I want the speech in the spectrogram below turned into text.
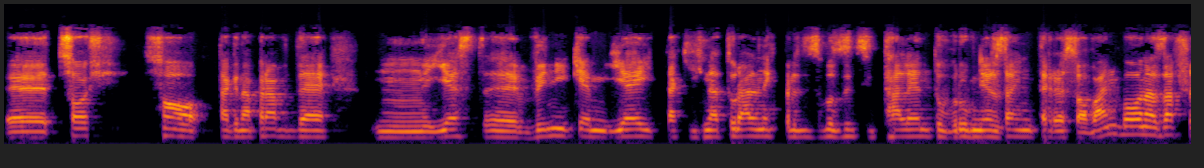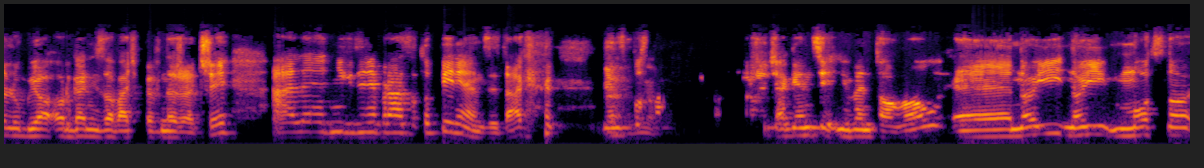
e, coś, co tak naprawdę mm, jest e, wynikiem jej takich naturalnych predyspozycji, talentów, również zainteresowań, bo ona zawsze lubiła organizować pewne rzeczy, ale nigdy nie brała za to pieniędzy, tak? Więc postanowiła otworzyć agencję eventową, e, no i, no i mocno,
